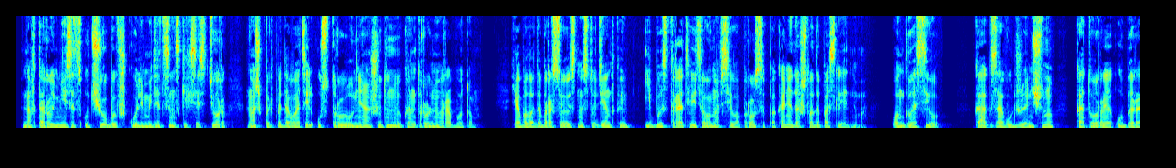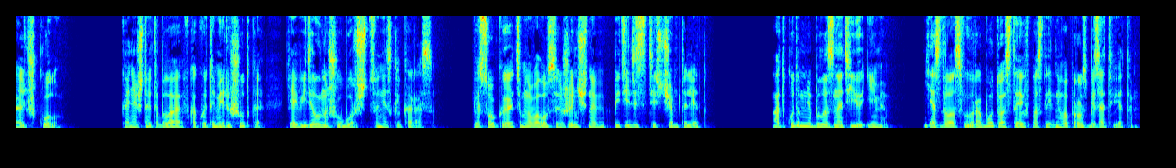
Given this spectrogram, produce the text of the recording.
На второй месяц учебы в школе медицинских сестер наш преподаватель устроил неожиданную контрольную работу. Я была добросовестной студенткой и быстро ответила на все вопросы, пока не дошла до последнего. Он гласил, как зовут женщину, которая убирает школу. Конечно, это была в какой-то мере шутка. Я видела нашу уборщицу несколько раз. Высокая, темноволосая женщина, 50 с чем-то лет. Откуда мне было знать ее имя? Я сдала свою работу, оставив последний вопрос без ответа.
